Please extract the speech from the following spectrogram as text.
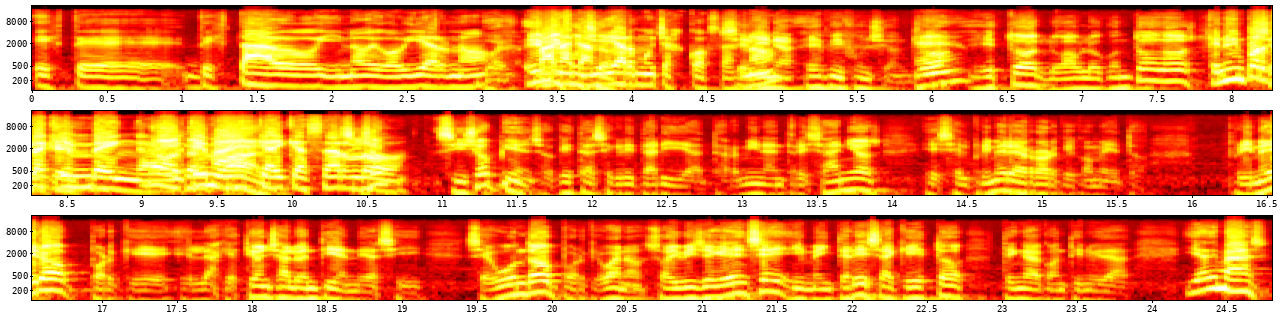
este, de Estado y no de gobierno, Bueno, van a función. cambiar muchas cosas, ¿no? Celina, es mi función. Yo esto lo hablo con todos. Que no importa que- quién venga, el tema es que hay que hacerlo- Si yo, si yo pienso que esta secretaría termina en tres años, es el primer error que cometo. Primero, porque la gestión ya lo entiende así. Segundo, porque bueno, soy villeguense y me interesa que esto tenga continuidad. Y además,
